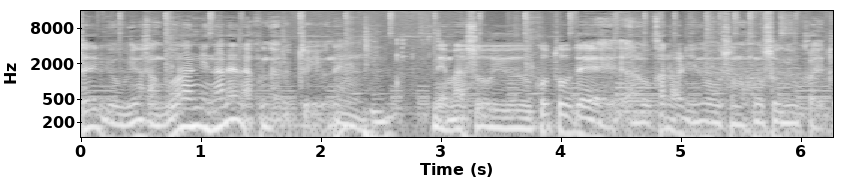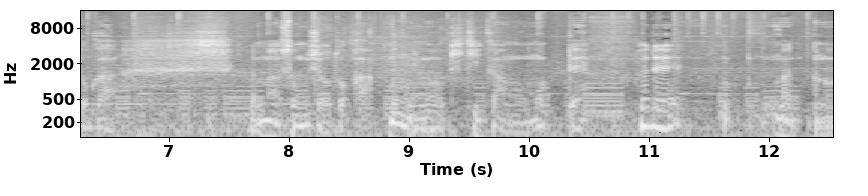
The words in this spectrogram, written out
テレビを皆さんご覧になれなくなるというね、でまあそういうことであのかなりのその放送業界とか、まあ、総務省とかにも危機感を持って。それで、まあ、あの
